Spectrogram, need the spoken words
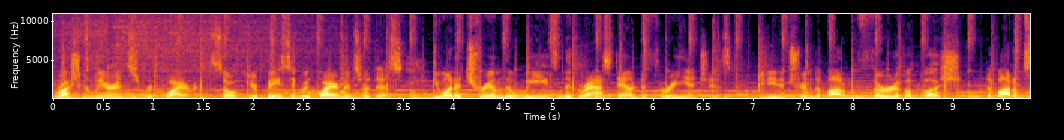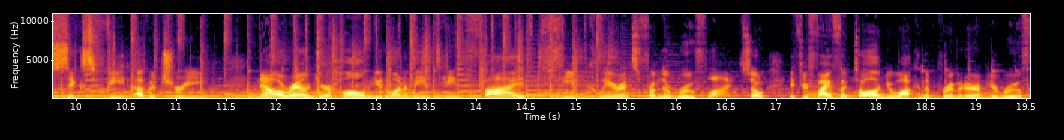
brush clearance requirements? So your basic requirements are this. You want to trim the weeds and the grass down to three inches. You need to trim the bottom third of a bush, the bottom six feet of a tree, now around your home, you'd want to maintain five feet clearance from the roof line. So if you're five foot tall and you're walking the perimeter of your roof,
